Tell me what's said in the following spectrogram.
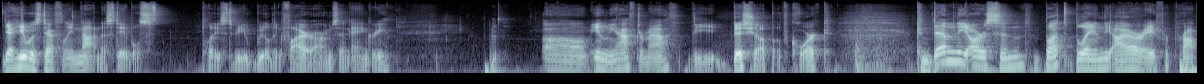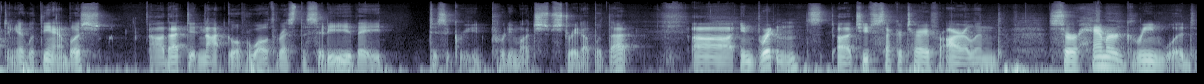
yeah, he was definitely not in a stable place to be wielding firearms and angry. Um, in the aftermath, the Bishop of Cork condemned the arson, but blamed the IRA for prompting it with the ambush. Uh, that did not go over well with the rest of the city. They disagreed pretty much straight up with that. Uh, in Britain, uh, Chief Secretary for Ireland, Sir Hamar Greenwood.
